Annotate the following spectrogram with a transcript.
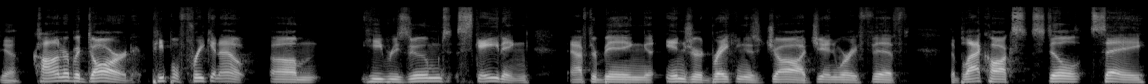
Yeah. Connor Bedard, people freaking out. Um, he resumed skating after being injured, breaking his jaw January fifth. The Blackhawks still say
